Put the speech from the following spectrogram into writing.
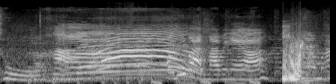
ชู้ค่ะคนที่ผ่านมาเป็นไงคะเนี่ยมา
